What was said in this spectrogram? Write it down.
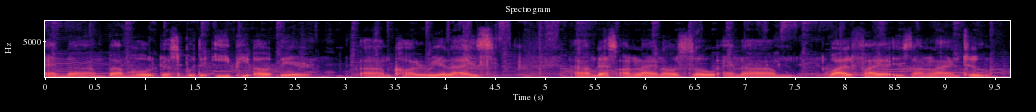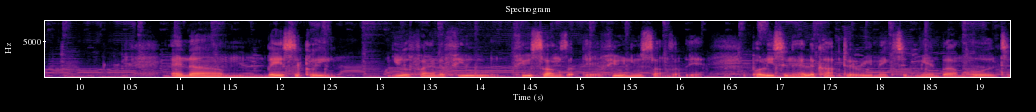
and um, Bam Holt just put the EP out there um, called Realize. Um, that's online also, and um, Wildfire is online too. And um, basically, you'll find a few few songs up there, a few new songs up there. Police in Helicopter remix with me and Bam Holt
